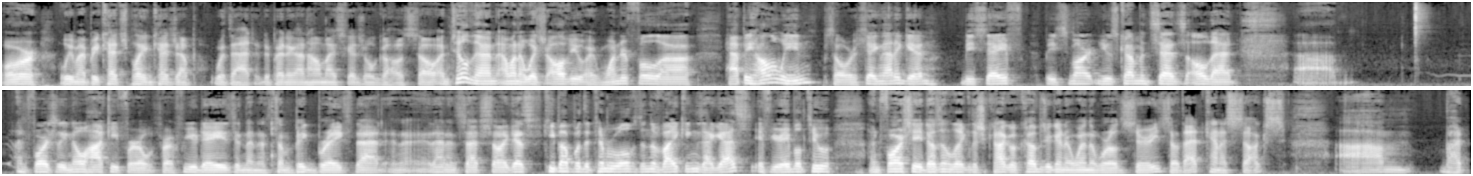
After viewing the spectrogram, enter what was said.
or we might be catch playing catch up with that, depending on how my schedule goes. So until then, I want to wish all of you a wonderful, uh, happy Halloween. So we're saying that again. Be safe, be smart, use common sense, all that. Uh, unfortunately, no hockey for for a few days, and then some big breaks that and uh, that and such. So I guess keep up with the Timberwolves and the Vikings. I guess if you're able to. Unfortunately, it doesn't look like the Chicago Cubs are going to win the World Series, so that kind of sucks. Um, but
